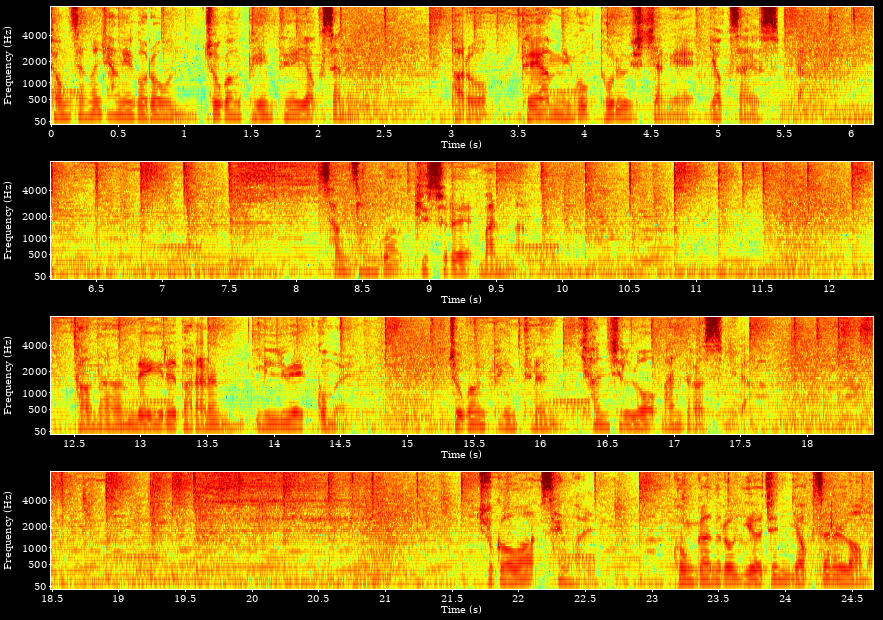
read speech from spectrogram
정상을 향해 걸어온 조광 페인트의 역사는 바로 대한민국 도료시장의 역사였습니다. 상상과 기술의 만남 더 나은 내일을 바라는 인류의 꿈을 조광 페인트는 현실로 만들었습니다. 주거와 생활, 공간으로 이어진 역사를 넘어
